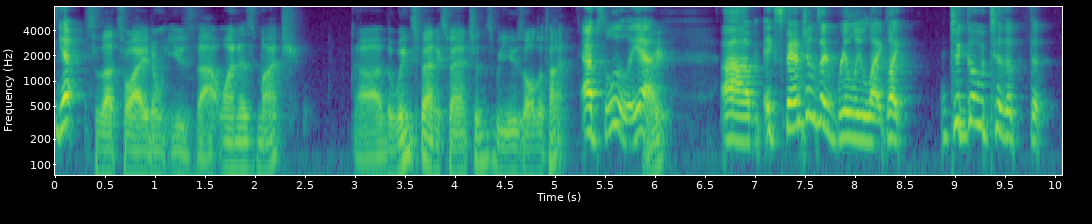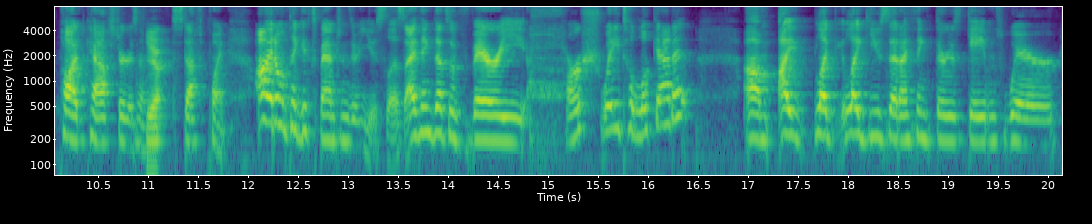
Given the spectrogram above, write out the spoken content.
Yep, So that's why I don't use that one as much. Uh, the Wingspan expansions we use all the time, absolutely. Yeah. right? Um, expansions I really like. Like to go to the the podcasters and Yep. stuff point. I don't think expansions are useless. I think that's a very harsh way to look at it. Um, I like like you said. I think there's games where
